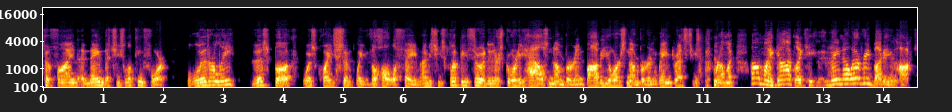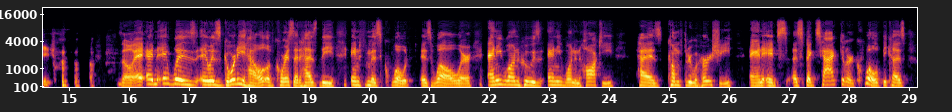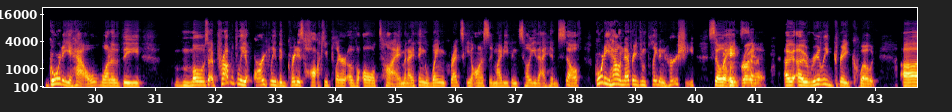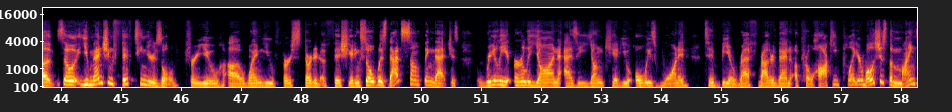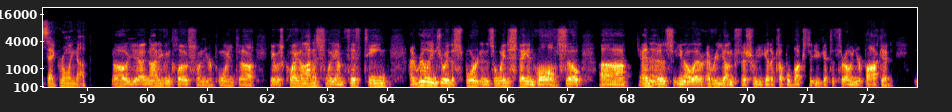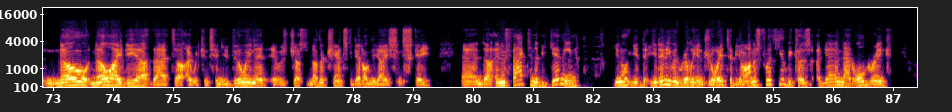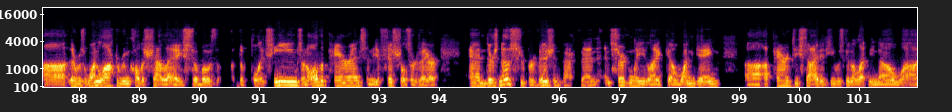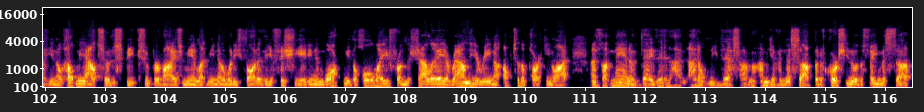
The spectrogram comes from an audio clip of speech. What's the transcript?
to find a name that she's looking for. Literally, this book was quite simply the Hall of Fame. I mean, she's flipping through it, and there's Gordie Howe's number, and Bobby Orr's number, and Wayne Gretzky's number. I'm like, oh my God! Like he, they know everybody in hockey. so, and it was it was Gordie Howe, of course, that has the infamous quote as well, where anyone who's anyone in hockey has come through Hershey and it's a spectacular quote because Gordie Howe, one of the most uh, probably arguably the greatest hockey player of all time and i think wayne gretzky honestly might even tell you that himself gordie howe never even played in hershey. So right, it's right. Uh, a, a, really great quote. Uh, so you mentioned 15 years old for you uh, when you first started officiating. So was that something that just really early on as a young kid you always wanted to be a ref rather than a pro hockey player? What was just the mindset growing up? Oh, yeah, not even close on your point. Uh, it was quite honestly, I'm 15. I really enjoy the sport and it's a way to stay involved. So, uh, and as you know, every young official, you get a couple bucks that you get to throw in your pocket. No, no idea that uh, I would continue doing it. It was just another chance to get on the ice and skate. And, uh, and in fact, in the beginning, you know, you, you didn't even really enjoy it, to be honest with you, because again, that old rink, uh, there was one locker room called a chalet. So both the teams and all the parents and the officials are there, and there's no supervision back then. And certainly, like uh, one game, uh, a parent decided he was going to let me know, uh, you know, help me out, so to speak, supervise me, and let me know what he thought of the officiating, and walked me the whole way from the chalet around the arena up to the parking lot. I thought, man, O'Day, I, I don't need this. I'm, I'm giving this up. But of course, you know, the famous, uh,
